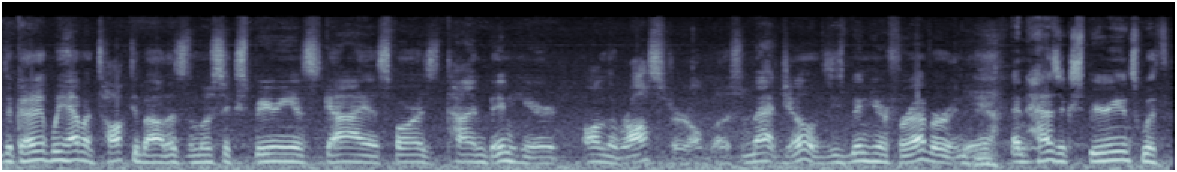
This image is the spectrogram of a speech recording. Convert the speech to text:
the guy we haven't talked about is the most experienced guy as far as time been here on the roster almost. Matt Jones, he's been here forever and, and has experience with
